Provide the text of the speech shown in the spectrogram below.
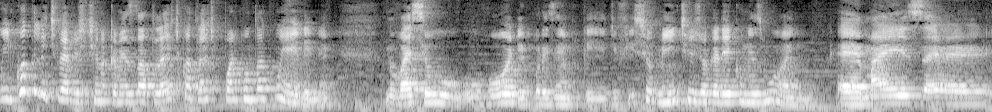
Enquanto ele estiver vestindo a camisa do Atlético, o Atlético pode contar com ele, né? Não vai ser o, o Rony, por exemplo, que dificilmente jogaria com o mesmo ânimo. É, mas é,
